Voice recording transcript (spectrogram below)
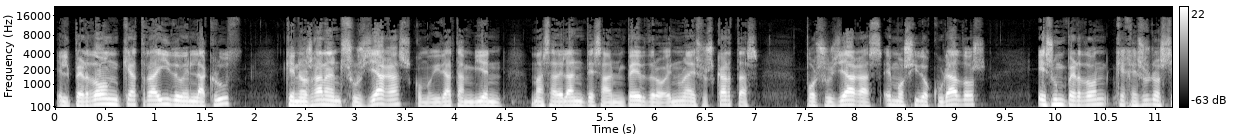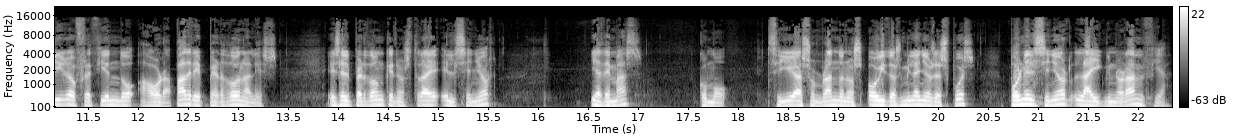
el perdón que ha traído en la cruz, que nos ganan sus llagas, como dirá también más adelante San Pedro en una de sus cartas, por sus llagas hemos sido curados, es un perdón que Jesús nos sigue ofreciendo ahora. Padre, perdónales. Es el perdón que nos trae el Señor. Y además, como sigue asombrándonos hoy dos mil años después, pone el Señor la ignorancia,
